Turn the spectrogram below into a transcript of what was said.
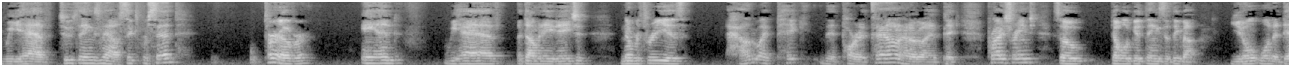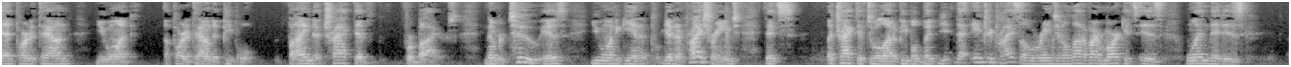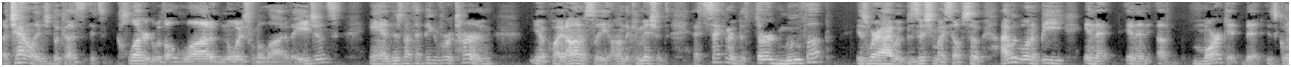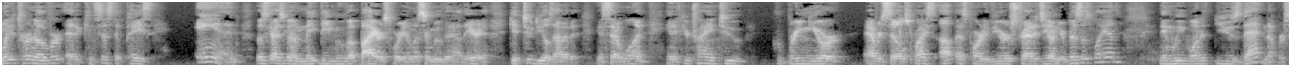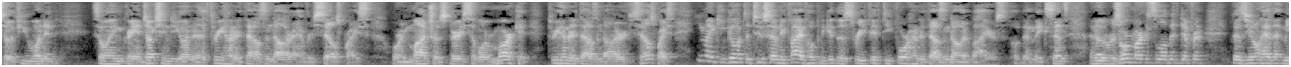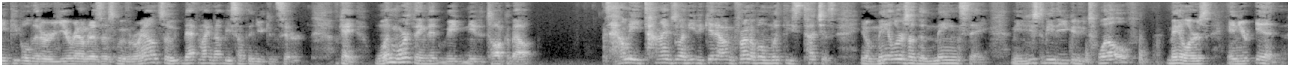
we have two things now, 6% turnover and we have a dominating agent. Number three is how do I pick the part of town? How do I pick price range? So, a couple of good things to think about. You don't want a dead part of town. You want a part of town that people find attractive for buyers. Number two is you want to get a, get a price range that's attractive to a lot of people, but that entry price level range in a lot of our markets is one that is a challenge because it's cluttered with a lot of noise from a lot of agents and there's not that big of a return, you know, quite honestly, on the commissions. That second or the third move up is where I would position myself. So I would want to be in that in an, a market that is going to turn over at a consistent pace and those guys are going to make, be move up buyers for you unless they're moving out of the area. Get two deals out of it instead of one. And if you're trying to bring your average sales price up as part of your strategy on your business plan, then we want to use that number. So if you wanted, so in Grand Junction, you wanted a $300,000 average sales price, or in Montrose, very similar market, $300,000 sales price, you might can go up to 275 hoping to get those 350 $400,000 buyers. Hope that makes sense. I know the resort market's a little bit different because you don't have that many people that are year-round residents moving around, so that might not be something you consider. Okay, one more thing that we need to talk about how many times do I need to get out in front of them with these touches? You know, mailers are the mainstay. I mean, it used to be that you could do 12 mailers and you're in.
